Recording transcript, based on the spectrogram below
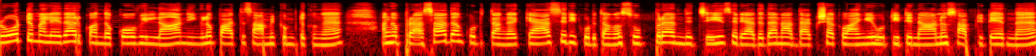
ரோட்டு மேலே தான் இருக்கும் அந்த கோவில்லாம். நீங்களும் பார்த்து சாமி கும்பிட்டுக்குங்க. அங்கே பிரசாதம் கொடுத்தாங்க கேசரி கொடுத்தாங்க. சூப்பராக இருந்துச்சு. சரி அதுதான் நான் தக்ஷாக்கு வாங்கி ஊட்டிட்டு நானும் சாப்பிட்டுட்டே இருந்தேன்.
